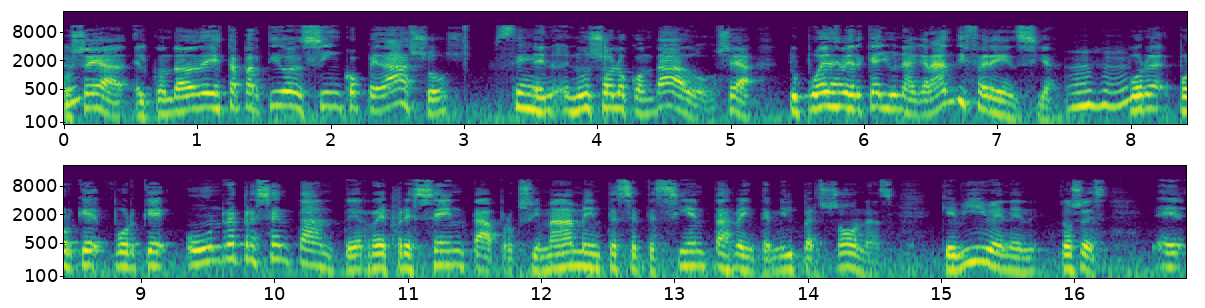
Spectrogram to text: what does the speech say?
O sea, el condado de Dade está partido en cinco pedazos Sí. en, en un solo condado. O sea, tú puedes ver que hay una gran diferencia por- porque, porque un representante representa aproximadamente 720 mil personas que viven en... Entonces, eh,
